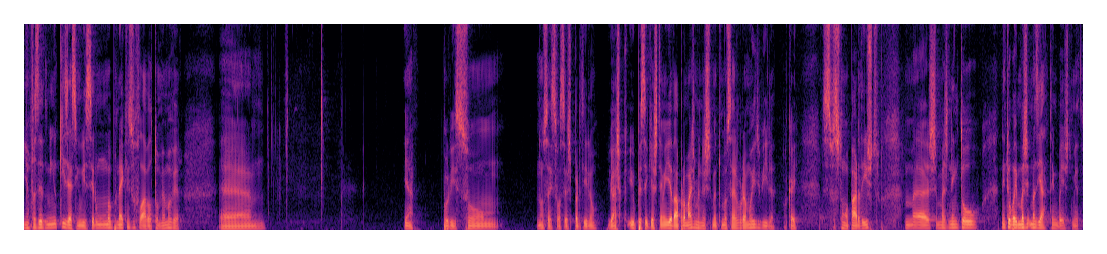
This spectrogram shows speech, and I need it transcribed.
Iam fazer de mim o que quisessem. Eu ia ser uma boneca insuflável, estou mesmo a ver. Um, Yeah. Por isso, não sei se vocês partilham. Eu acho que eu pensei que este tema ia dar para mais, mas neste momento o meu cérebro é uma ervilha, ok? Se vocês estão a par disto, mas, mas nem estou nem estou bem, mas, mas yeah, tenho bem este medo.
